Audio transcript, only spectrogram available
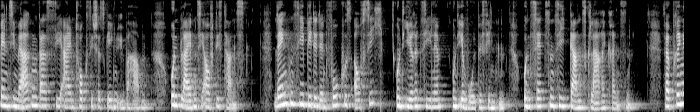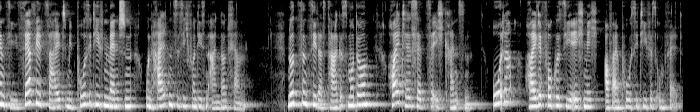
wenn Sie merken, dass Sie ein toxisches Gegenüber haben. Und bleiben Sie auf Distanz. Lenken Sie bitte den Fokus auf sich und Ihre Ziele und Ihr Wohlbefinden und setzen Sie ganz klare Grenzen. Verbringen Sie sehr viel Zeit mit positiven Menschen und halten Sie sich von diesen anderen fern. Nutzen Sie das Tagesmotto, heute setze ich Grenzen oder heute fokussiere ich mich auf ein positives Umfeld.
